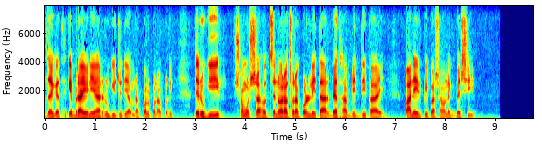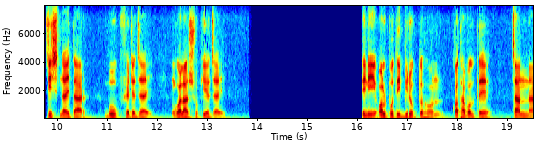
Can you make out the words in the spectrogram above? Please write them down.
জায়গা থেকে ব্রায়োনিয়ার রুগী যদি আমরা কল্পনা করি, যে রুগীর সমস্যা হচ্ছে নড়াচড়া করলেই তার ব্যথা বৃদ্ধি পায়, পানির পিপাসা অনেক বেশি, তৃষ্ণায় তার বুক ফেটে যায়, গলা শুকিয়ে যায় তিনি অল্পতেই বিরক্ত হন। কথা বলতে চান না,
